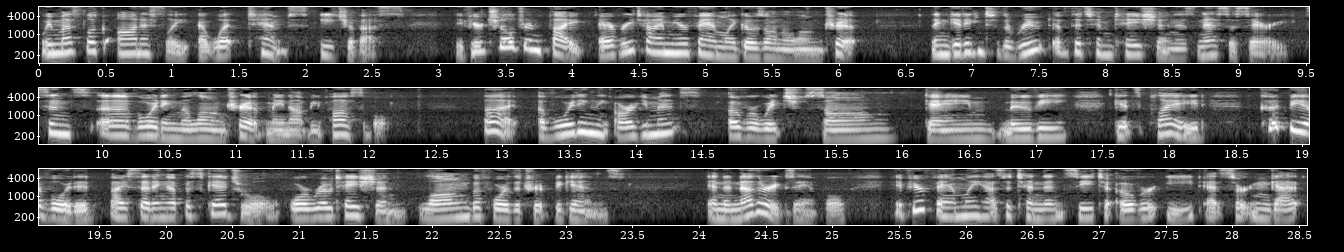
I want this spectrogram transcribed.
we must look honestly at what tempts each of us. If your children fight every time your family goes on a long trip, then getting to the root of the temptation is necessary, since avoiding the long trip may not be possible. But avoiding the arguments over which song, game, movie gets played could be avoided by setting up a schedule or rotation long before the trip begins. In another example, if your family has a tendency to overeat at certain get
